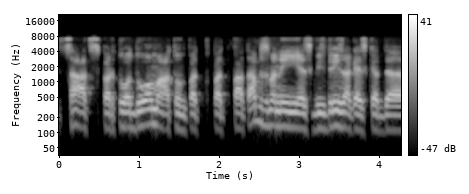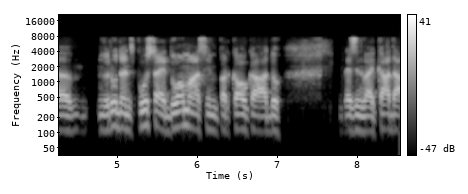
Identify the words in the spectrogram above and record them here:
sācis par to domāt un pat, pat, pat apzvanījies. Visdrīzākais, kad uh, rudens pusē domāsim par kaut kādu uh, Nezinu, vai kādā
